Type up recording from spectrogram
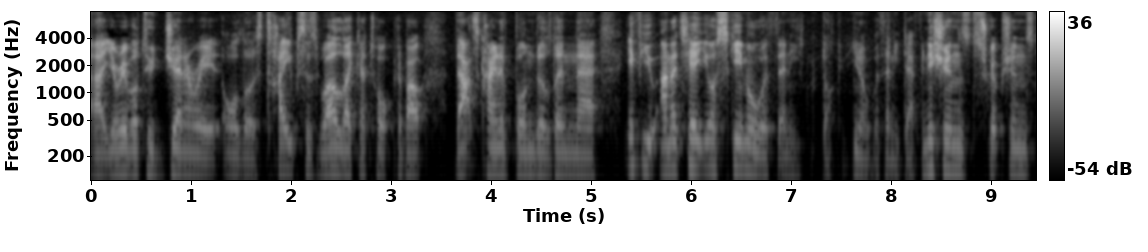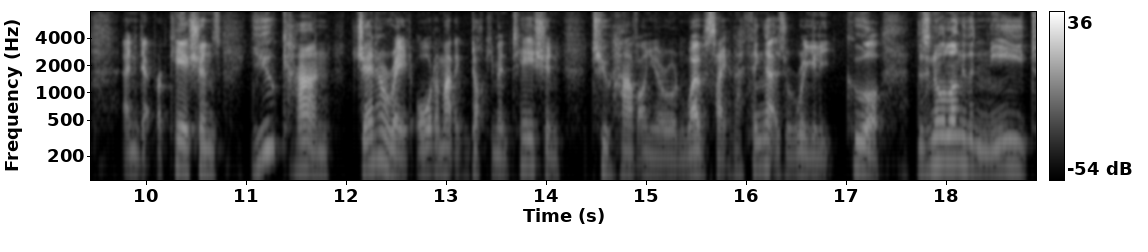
Uh, you're able to generate all those types as well, like I talked about. That's kind of bundled in there. If you annotate your schema with any doc, you know, with any definitions, descriptions, any deprecations, you can generate automatic documentation to have on your own website. And I think that is really cool. There's no longer the need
